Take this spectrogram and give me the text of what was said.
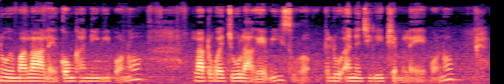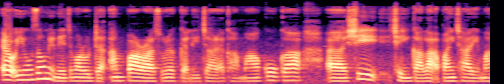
နိုဝင်ဘာလကလည်းကုန်ခန်းနေပြီပေါ့နော်လာတော့ဝဲကျိုးလာခဲ့ပြီဆိုတော့ဘယ်လို energy လေးဖြစ်မလဲပေါ့နော်အဲ့တော့အရင်ဆုံးအနေနဲ့ကျမတို့ The Emperor ဆိုတဲ့ကတ်လေးကြားတဲ့အခါမှာကိုကအာရှေ့ချိန်ကာလအပိုင်းခြားတွေမှာ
